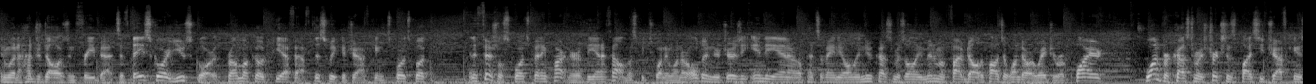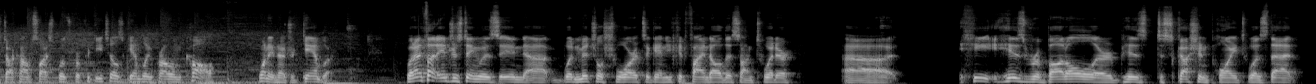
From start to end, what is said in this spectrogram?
and win $100 in free bets. If they score, you score with promo code PFF this week at DraftKings Sportsbook, an official sports betting partner of the NFL. Must be 21 or older. New Jersey, Indiana, or Pennsylvania only. New customers only. Minimum $5 deposit, $1 wager required. One per customer. Restrictions apply. See DraftKings.com slash sportsbook for details. Gambling problem? Call 1-800-GAMBLER. What I thought interesting was in uh, when Mitchell Schwartz, again, you could find all this on Twitter. Uh, he His rebuttal or his discussion point was that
